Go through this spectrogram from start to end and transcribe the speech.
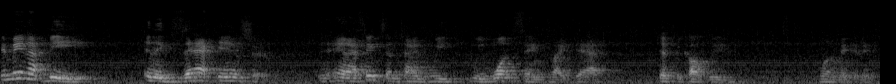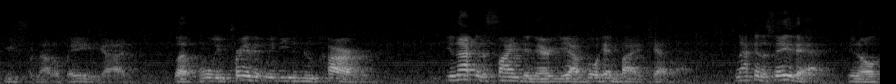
It may not be an exact answer, and I think sometimes we, we want things like that just because we want to make an excuse for not obeying God. But when we pray that we need a new car, you're not going to find in there, yeah, go ahead and buy a Cadillac. It's not going to say that. You know,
